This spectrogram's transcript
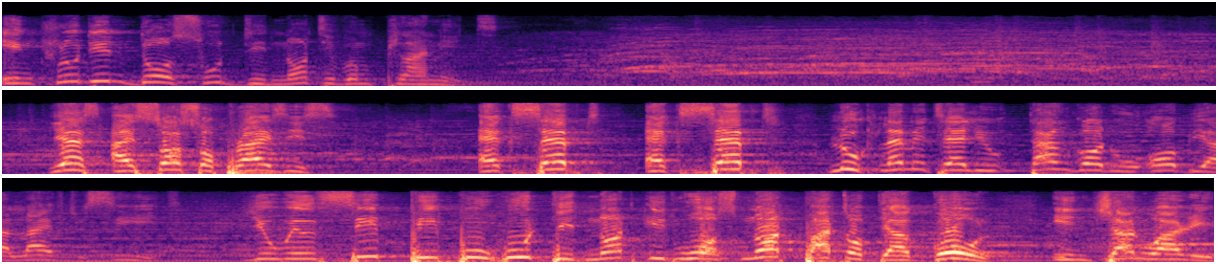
including those who did not even plan it. Yes, I saw surprises. Except, except, look, let me tell you, thank God we'll all be alive to see it. You will see people who did not, it was not part of their goal in January,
